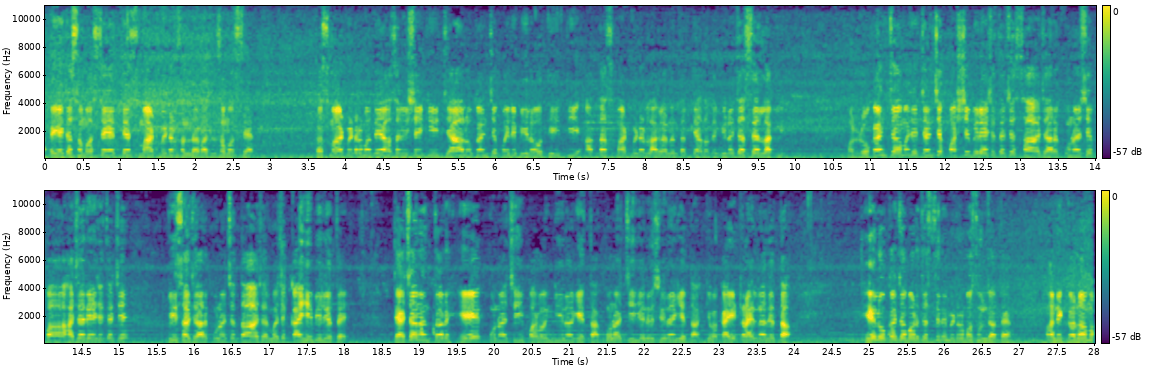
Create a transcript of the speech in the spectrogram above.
आता या ज्या समस्या आहेत त्या स्मार्ट मीटर संदर्भातील समस्या आहेत. तर स्मार्ट मीटरमध्ये असा विषय आहे की ज्या लोकांचे पहिले बिलं होती ती आता स्मार्ट मीटर लागल्यानंतर ते आता ते बिलं जास्त यायला लागली. मग लोकांच्या म्हणजे ज्यांचे पाचशे बिल यायचे त्याचे सहा हजार कुणाचे पा हजार यायचे त्याचे वीस हजार कुणाचे दहा हजार म्हणजे काही बिल येतं आहे त्याच्यानंतर हे कोणाचीही परवानगी न घेता कुणाचीही एन एस सी न घेता किंवा काही ट्रायल न देता हे लोक जबरदस्तीने मीटर बसून जात आहेत. आणि कलम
